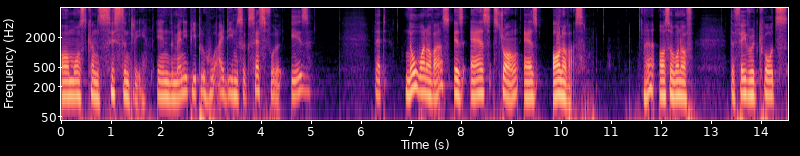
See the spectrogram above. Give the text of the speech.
almost consistently in the many people who I deem successful is that no one of us is as strong as all of us. Uh, also, one of the favorite quotes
